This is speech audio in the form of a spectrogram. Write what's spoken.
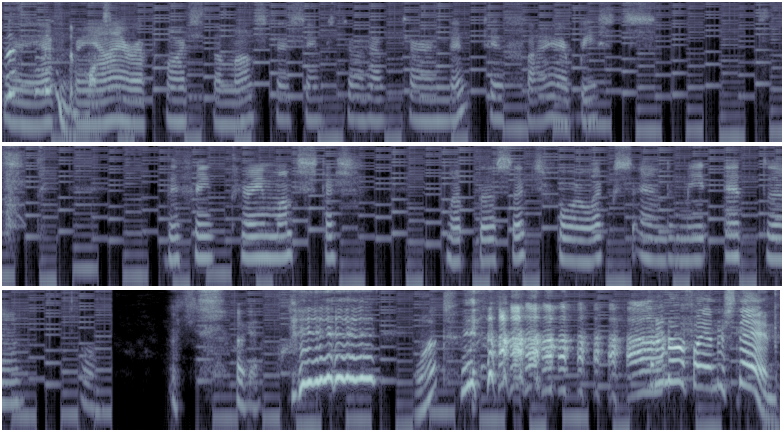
The The FBI reports the monster seems to have turned into fire beasts. Defeat three monsters. Let the search for Lex and meet at the. Oh. okay. What? I don't know if I understand.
